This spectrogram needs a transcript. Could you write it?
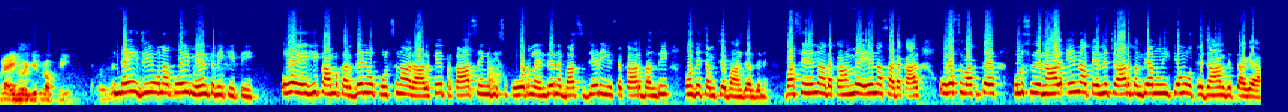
ਬਣਾਈ ਹੋਈ ਜੀ ਪ੍ਰਾਪਰਟੀ ਨਹੀਂ ਜੀ ਉਹਨਾਂ ਕੋਈ ਮਿਹਨਤ ਨਹੀਂ ਕੀਤੀ। ਉਹ ਇਹੀ ਕੰਮ ਕਰਦੇ ਨੇ ਉਹ ਪੁਲਿਸ ਨਾਲ ਰਲ ਕੇ ਪ੍ਰਕਾਸ਼ ਸਿੰਘ ਦੀ ਸਪੋਰਟ ਲੈਂਦੇ ਨੇ ਬਸ ਜਿਹੜੀ ਵੀ ਸਰਕਾਰ ਬੰਦੀ ਉਹਦੇ ਚਮਚੇ ਬਣ ਜਾਂਦੇ ਨੇ। ਬਸ ਇਹਨਾਂ ਦਾ ਕੰਮ ਹੈ ਇਹਨਾਂ ਸਾਡਾ ਕਾਰ ਉਸ ਵਕਤ ਪੁਲਿਸ ਦੇ ਨਾਲ ਇਹਨਾਂ ਤਿੰਨ ਚਾਰ ਬੰਦਿਆਂ ਨੂੰ ਹੀ ਕਿਉਂ ਉੱਥੇ ਜਾਣ ਦਿੱਤਾ ਗਿਆ?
